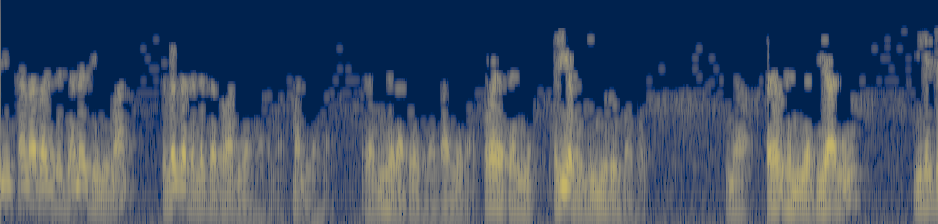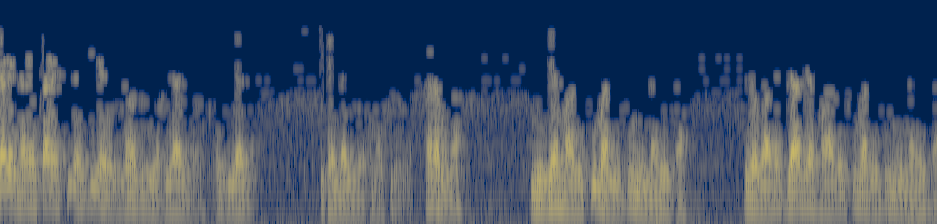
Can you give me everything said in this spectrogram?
ခြင်းခံလာတာကြတဲ့ကျန်တဲ့ချိန်တွေမှာဒလက်ကဒလက်ကသွားနေရတာကမှတ်နေရတာအဲဒါပြီးရတာတော့ဆိုတာဒါရတာသဘောရတဲ့ကြီးအရိယဘုလေးမျိုးလုံးပါပေါ့ဒီနာတရားစနည်းကတရားတွေဒီလိုက်ကြတဲ့နိုင်စားရရှိလိုက်ကြည့်ရတဲ့လောကီကတရားတွေအဲ့ဒီတရားတွေသိခိုင်လိုက်ပြီးတော့မှရှိတယ်ဟုတ်တယ်မလားညီထဲမှာရှိမှလည်းပြည့်နေနိုင်တာ ပြီးတော့ဗာလဲကြားကျက်မှာလည်းရှိမှလည်းပြည့်နေနိုင်တာ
